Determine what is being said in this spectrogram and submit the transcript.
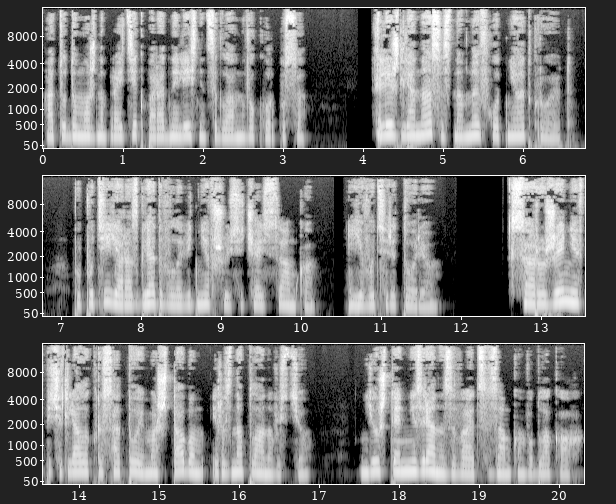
Оттуда можно пройти к парадной лестнице главного корпуса. Лишь для нас основной вход не откроют. По пути я разглядывала видневшуюся часть замка и его территорию. Сооружение впечатляло красотой, масштабом и разноплановостью. Ньюштейн не зря называется замком в облаках.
